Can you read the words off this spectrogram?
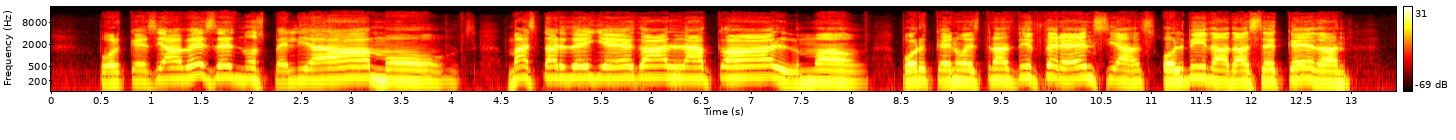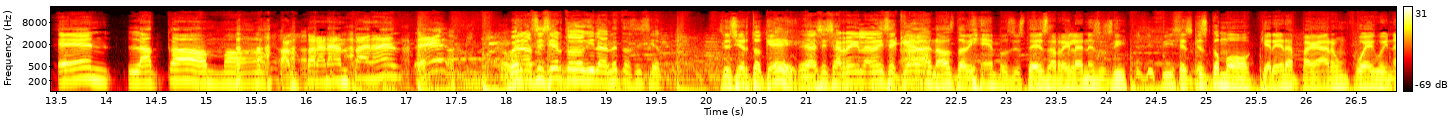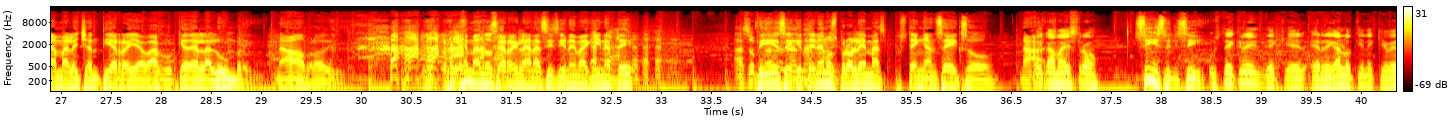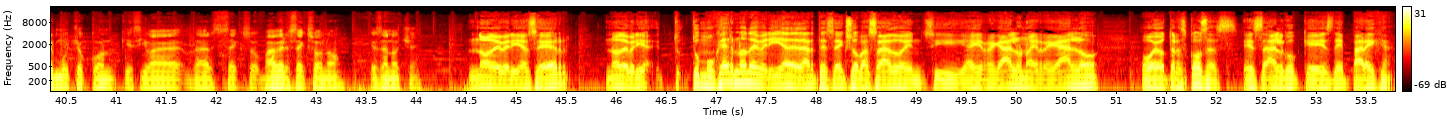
Porque si a veces nos peleamos, más tarde llega la calma. Porque nuestras diferencias olvidadas se quedan en la cama. ¿eh? Bueno, sí es cierto, Doggy, la neta, sí es cierto. ¿Sí es cierto qué? así se arreglan, ahí se quedan. Ah, no, está bien, pues si ustedes arreglan eso sí. Es difícil. Es, como querer apagar un fuego y nada más le echan tierra y abajo queda la lumbre. No, brody. Los problemas no se arreglan así, si no imagínate. Fíjense que tenemos problemas, pues tengan sexo. Oiga, maestro. Sí, sí, sí. ¿Usted cree de que el, regalo tiene que ver mucho con que si va a dar sexo, va a haber sexo o no esa noche? No debería ser. No debería. Tu, mujer no debería de darte sexo basado en si hay regalo o no hay regalo o otras cosas. Es algo que es de pareja.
